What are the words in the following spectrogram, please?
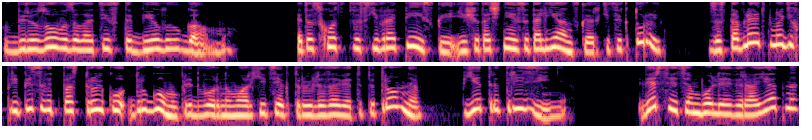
в бирюзово-золотисто-белую гамму. Это сходство с европейской, еще точнее с итальянской архитектурой, заставляет многих приписывать постройку другому придворному архитектору Елизаветы Петровны Пьетро Трезини. Версия тем более вероятна,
